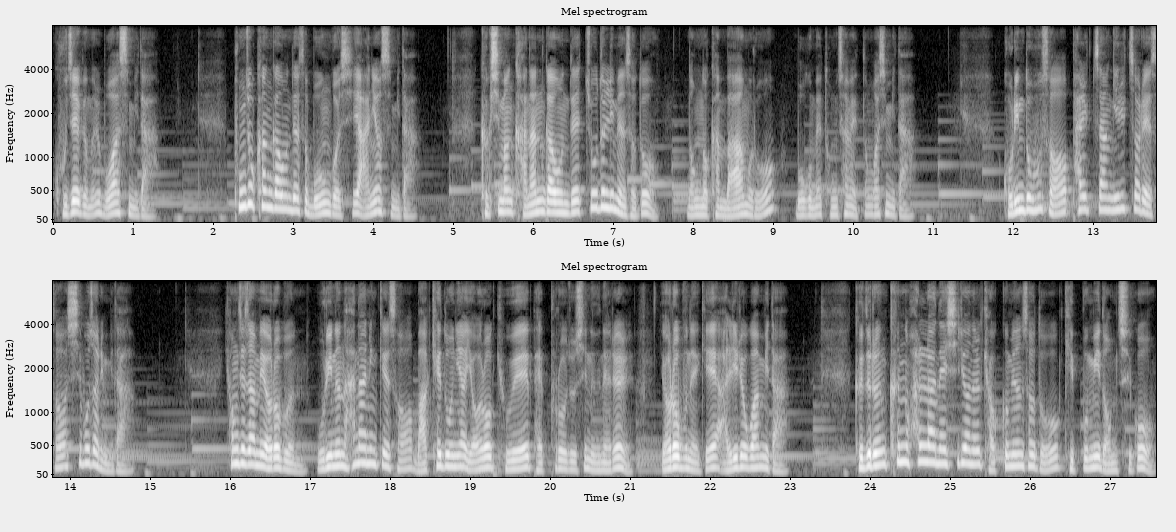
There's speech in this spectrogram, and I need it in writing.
구제금을 모았습니다. 풍족한 가운데서 모은 것이 아니었습니다. 극심한 가난 가운데 쪼들리면서도 넉넉한 마음으로 모금에 동참했던 것입니다. 고린도 후서 8장 1절에서 15절입니다. 형제자매 여러분, 우리는 하나님께서 마케도니아 여러 교회에 베풀어 주신 은혜를 여러분에게 알리려고 합니다. 그들은 큰 환란의 시련을 겪으면서도 기쁨이 넘치고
